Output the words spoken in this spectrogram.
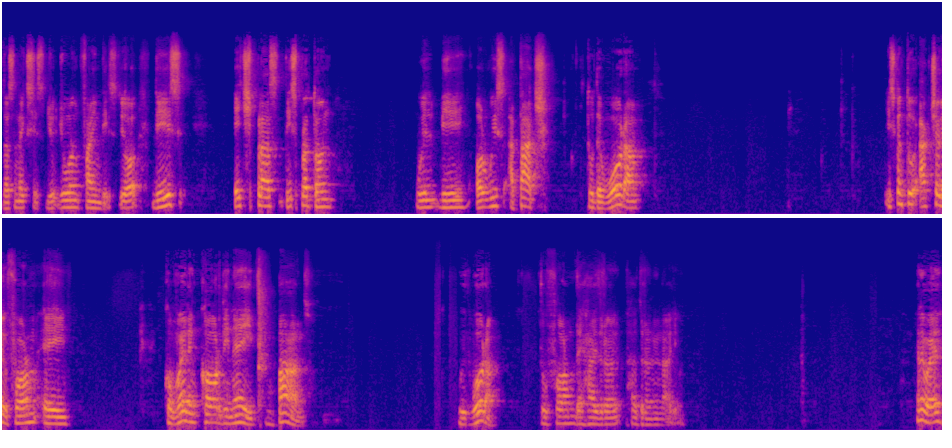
Doesn't exist. You, you won't find this. You, this H plus, this proton will be always attached to the water. It's going to actually form a covalent coordinate bond with water to form the hydro, ion. Anyway,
